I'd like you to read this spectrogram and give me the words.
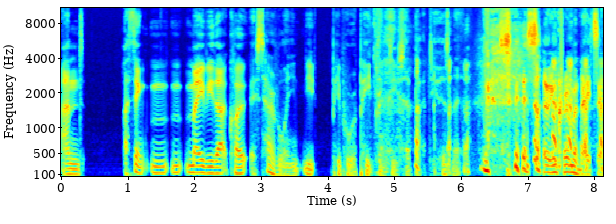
and I think m- maybe that quote is terrible when you, you, people repeat things you said back to you, isn't it? it's so incriminating.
